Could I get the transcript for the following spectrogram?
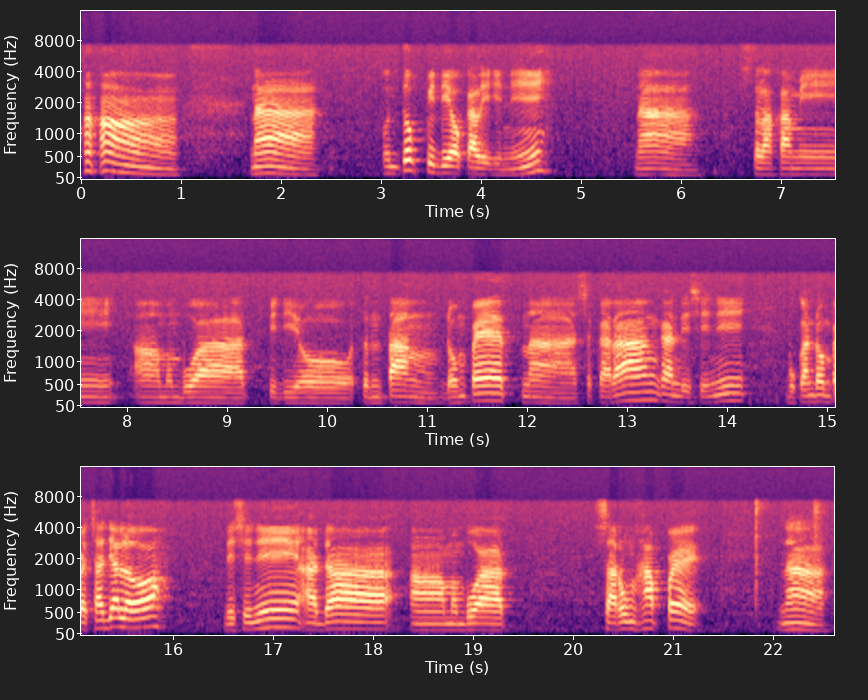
nah, untuk video kali ini, nah setelah kami uh, membuat video tentang dompet, nah sekarang kan di sini bukan dompet saja loh. Di sini ada uh, membuat sarung HP. Nah,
